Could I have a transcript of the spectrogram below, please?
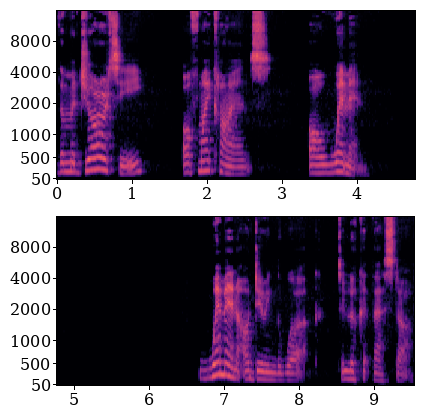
The majority of my clients are women Women are doing the work to look at their stuff.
